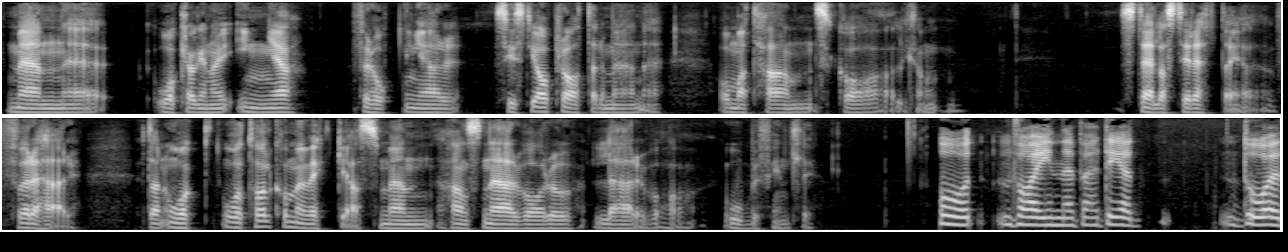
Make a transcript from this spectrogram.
Men eh, åklagaren har ju inga förhoppningar, sist jag pratade med henne, om att han ska liksom ställas till rätta för det här. Utan å, åtal kommer väckas men hans närvaro lär vara obefintlig. Och vad innebär det? Då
